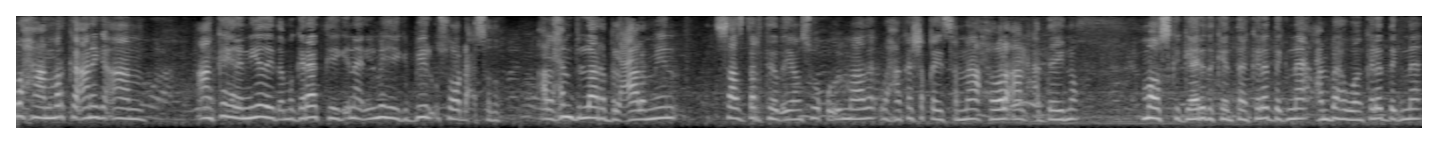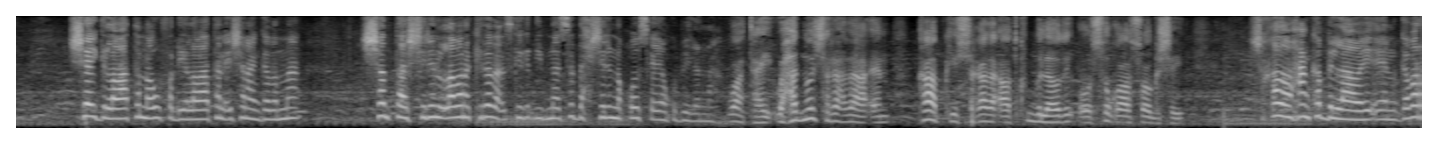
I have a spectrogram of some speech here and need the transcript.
Waxaan marka aniga aan aan ka helay niyadayda ama garaadkayga inaan ilmahayga biil u soo dhacsado. Alxamdulilah rabbilcaalamiin saas darteed ayaan suuqa u imaaday. Waxaan ka shaqaysanaa xoolo aan caddayno. Mooska gaarida keentaan kala degnaa cambaha waan kala degnaa. Shayga labaatan noogu fadhiyo labaatan iyo shanaan gadanaa shantaas shilin labana kiradaan iskaga dhiibnaa. Saddex shilinna qoyska ayaan ku biilanaa waa tahay. Waxaad noo sharaxdaa qaabkii shaqada aad ku bilowday oo suuqa aad soo gashay? Shaqada waxaan ka bilaabay gabar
